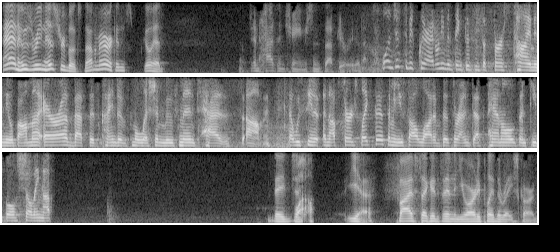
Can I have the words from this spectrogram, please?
And who's reading history books? Not Americans. Go ahead and hasn't changed since that period. Well, and just to be clear, I don't even think this is the first time in the Obama era that this kind of militia movement has, um, that we've seen an upsurge like this. I mean, you saw a lot of this around death panels and people showing up. They just, wow. yeah, five seconds in and you already played the race card.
